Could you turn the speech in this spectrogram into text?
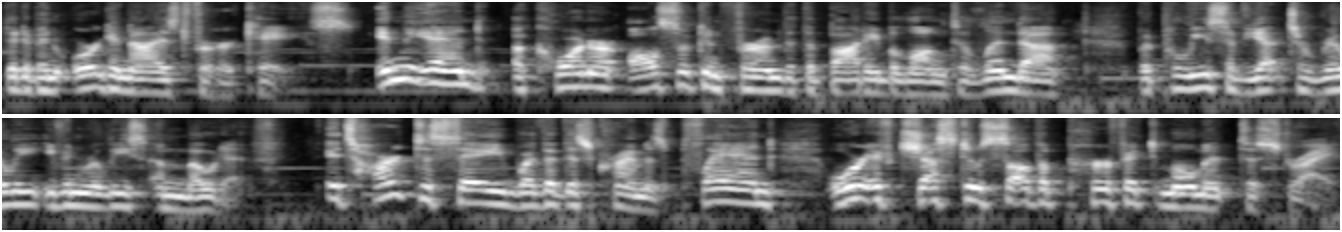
that had been organized for her case. In the end, a coroner also confirmed that the body belonged to Linda, but police have yet to really even release a motive. It's hard to say whether this crime is planned or if Justo saw the perfect moment to strike.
